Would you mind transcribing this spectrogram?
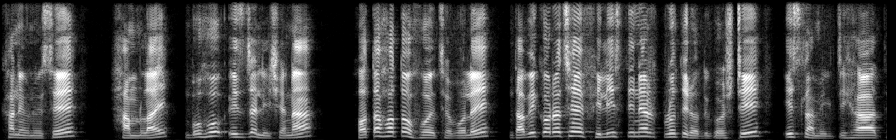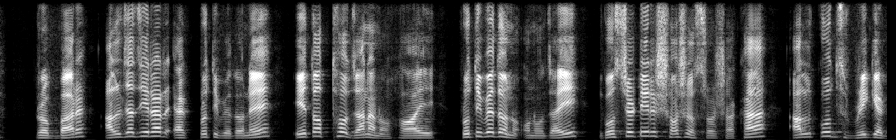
খান ইউনিসে হামলায় বহু ইসরায়েলি সেনা হতাহত হয়েছে বলে দাবি করেছে ফিলিস্তিনের প্রতিরোধ গোষ্ঠী ইসলামিক জিহাদ। রোববার আল জাজিরার এক প্রতিবেদনে এ তথ্য জানানো হয়। প্রতিবেদন অনুযায়ী, গোষ্ঠীটির সশস্ত্র শাখা আলকুজ ব্রিগেড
